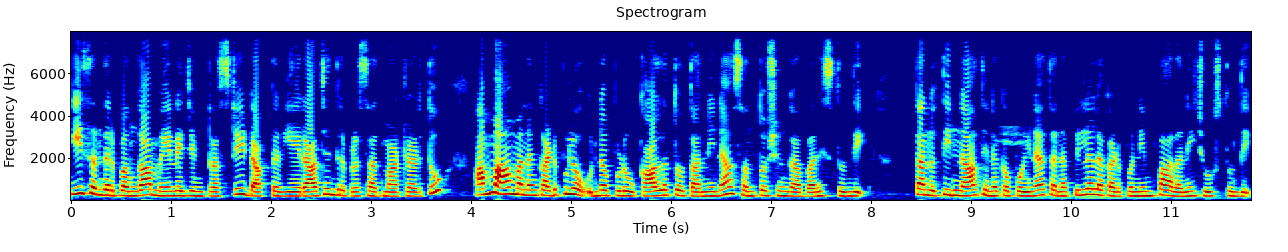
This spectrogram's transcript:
ఈ సందర్భంగా managing trustee doctor A Rajendra Prasad మాట్లాడుతూ అమ్మ మనం కడుపులో ఉన్నప్పుడు కాళ్ళతో తన్నినా సంతోషంగా భరిస్తుంది. తను తిన్నా తినకపోయినా తన పిల్లల కడుపు నింపాలని చూస్తుంది.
